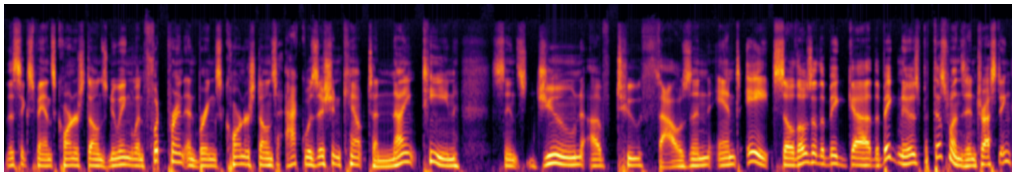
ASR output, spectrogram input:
This expands Cornerstone's New England footprint and brings Cornerstone's acquisition count to 19 since June of 2008. So those are the big uh, the big news. But this one's interesting.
